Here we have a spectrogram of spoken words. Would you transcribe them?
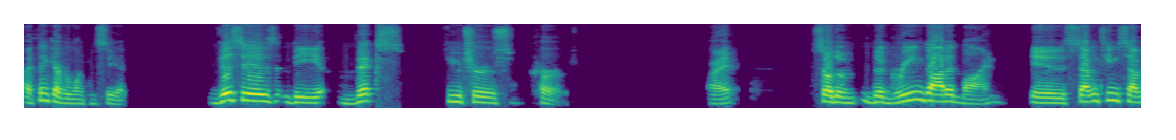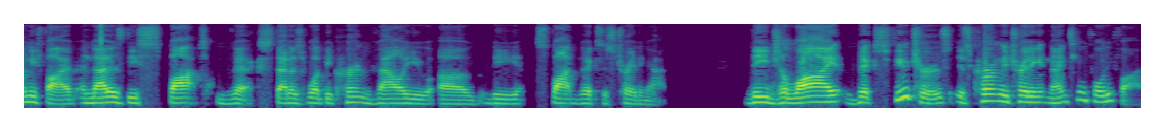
I think everyone can see it. This is the VIX futures curve. All right. So the the green dotted line is 1775, and that is the spot VIX. That is what the current value of the spot VIX is trading at. The July VIX futures is currently trading at 1945,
